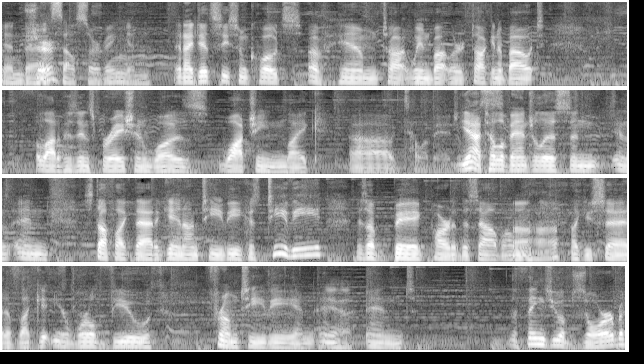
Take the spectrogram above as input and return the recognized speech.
and uh, Sure. self-serving and And I did see some quotes of him, ta- Win Butler, talking about a lot of his inspiration was watching like uh, Televangelist. yeah, televangelists and, and and stuff like that again on TV because TV is a big part of this album. Uh-huh. Like you said, of like getting your worldview from TV and and, Yeah. and the things you absorb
